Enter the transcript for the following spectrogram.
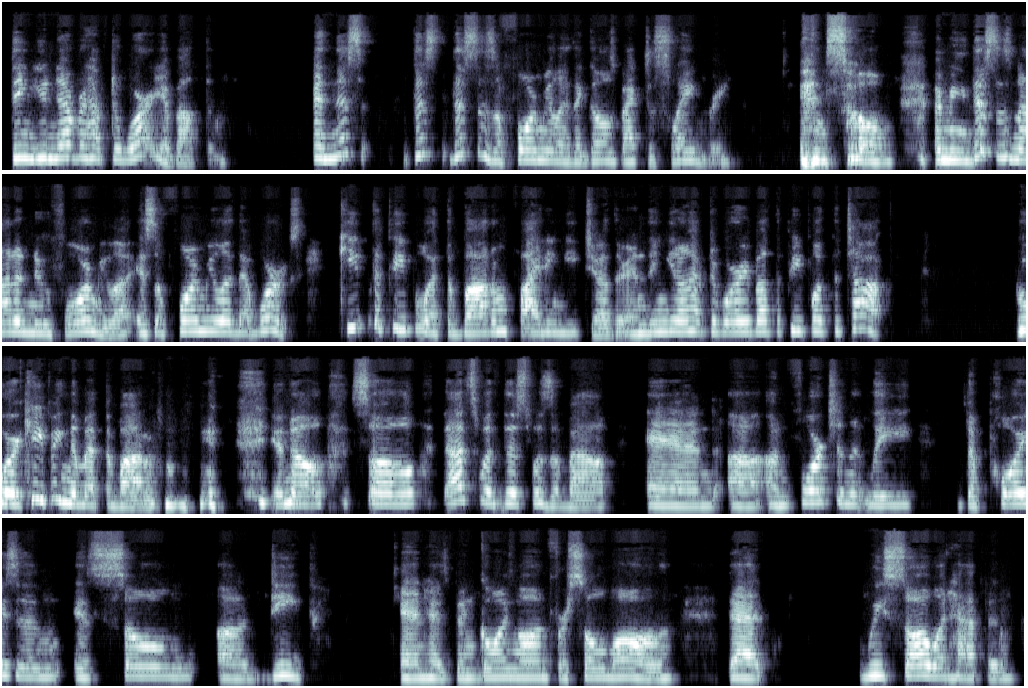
then you never have to worry about them. And this this this is a formula that goes back to slavery. And so, I mean, this is not a new formula. It's a formula that works. Keep the people at the bottom fighting each other, and then you don't have to worry about the people at the top who are keeping them at the bottom. you know, so that's what this was about. And uh, unfortunately, the poison is so uh, deep and has been going on for so long that we saw what happened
